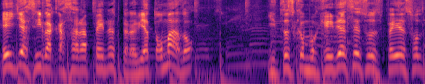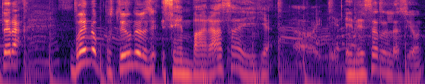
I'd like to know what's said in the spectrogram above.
Ella se iba a casar apenas, pero había tomado. Y entonces como quería hacer su despedida soltera. Bueno, pues tuvo una relación. Se embaraza ella en esa relación.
